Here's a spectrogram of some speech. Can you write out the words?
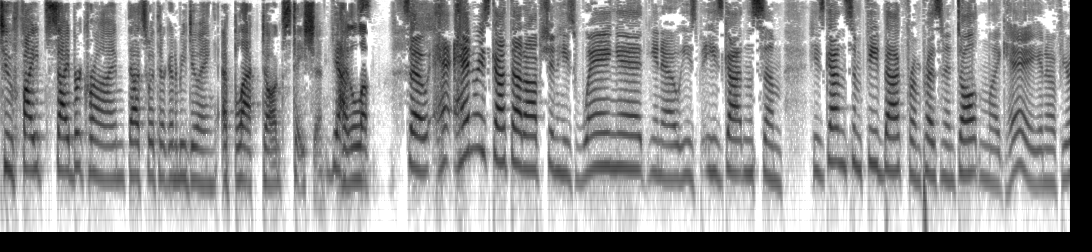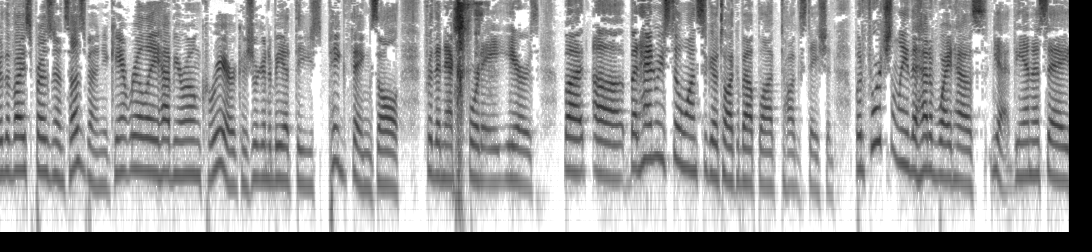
to fight cybercrime. That's what they're going to be doing at Black Dog Station. Yes. I love so H- Henry's got that option. He's weighing it. You know, he's he's gotten some he's gotten some feedback from President Dalton, like, hey, you know, if you're the vice president's husband, you can't really have your own career because you're going to be at these pig things all for the next four to eight years. But uh, but Henry still wants to go talk about Black Dog Station. But fortunately, the head of White House, yeah, the NSA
